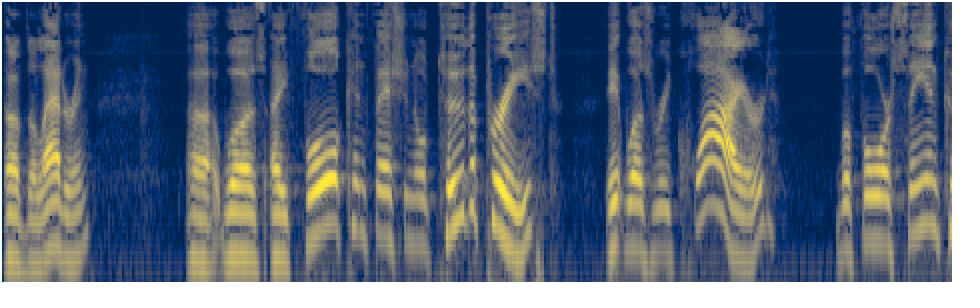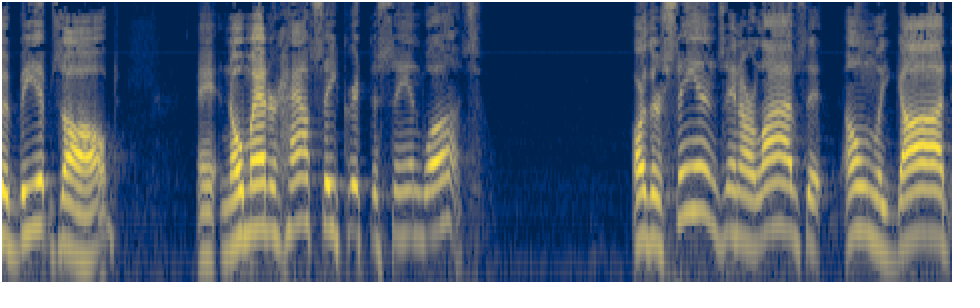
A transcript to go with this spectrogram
of the Lateran uh, was a full confessional to the priest it was required before sin could be absolved, no matter how secret the sin was. Are there sins in our lives that only God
